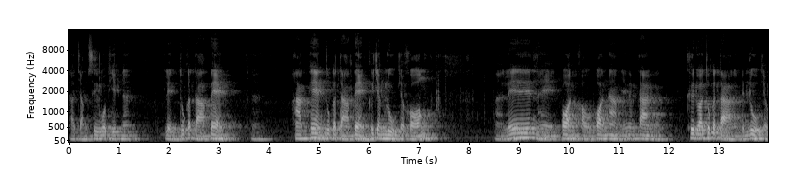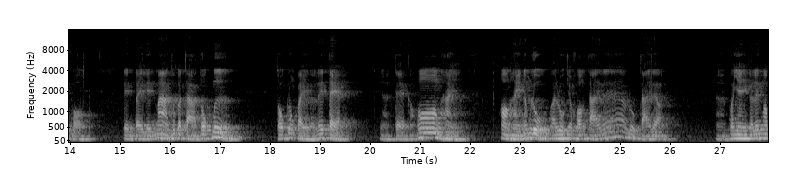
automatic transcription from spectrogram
ถ้าจำชื่อว่าผิดนะเล่นตุ๊กตาแป้งอ่ากแพงตุ๊กตาแป้งคือจังลูกเจ้าของอเล่นให้ป้อนเขาป้อนน้ำอย่างต่างๆก็คือว่าตุ๊กตาเนี่ยเป็นลูกเจ้าของ เล่นไปเล่นมาตุ๊กตาตกมือ ตกลงไปก็เลยแตกแตกก็ห้องไห้ห้องไห้น้ำลูกว่าลูกเจ้าของตายแล้วลูกตายแล้วอพ่อใหญ่ก็เลยมา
